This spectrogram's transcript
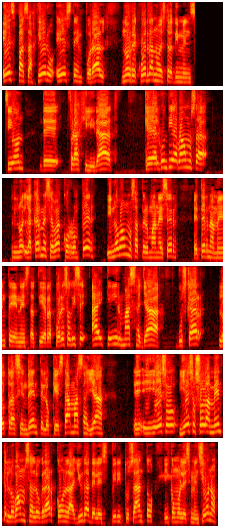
es pasajero, es temporal, nos recuerda nuestra dimensión de fragilidad, que algún día vamos a, la carne se va a corromper y no vamos a permanecer eternamente en esta tierra. Por eso dice, hay que ir más allá, buscar lo trascendente, lo que está más allá. Eh, y eso y eso solamente lo vamos a lograr con la ayuda del Espíritu Santo y como les menciono,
